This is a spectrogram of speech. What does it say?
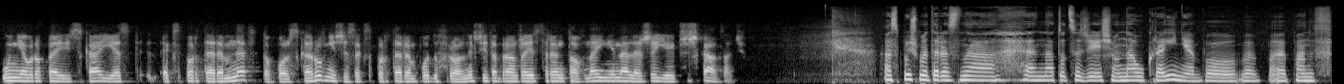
Unia Europejska jest eksporterem netto. Polska również jest eksporterem płodów rolnych, czyli ta branża jest rentowna i nie należy jej przeszkadzać. A spójrzmy teraz na, na to, co dzieje się na Ukrainie, bo e, pan w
